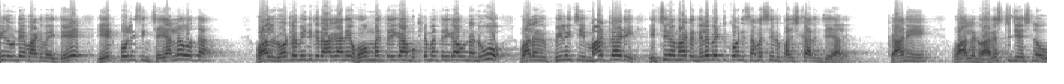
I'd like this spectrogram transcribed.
మీద ఉండేవాడివైతే ఏ పోలీసింగ్ చేయాలన్నా వద్దా? వాళ్ళు రోడ్ల మీదకి రాగానే హోంమంత్రిగా ముఖ్యమంత్రిగా ఉన్న నువ్వు వాళ్ళను పీలిచి మాట్లాడి ఇచ్చిన మాట నిలబెట్టుకొని సమస్యను పరిష్కారం చేయాలి. కానీ వాళ్ళను అరెస్ట్ చేసినావు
